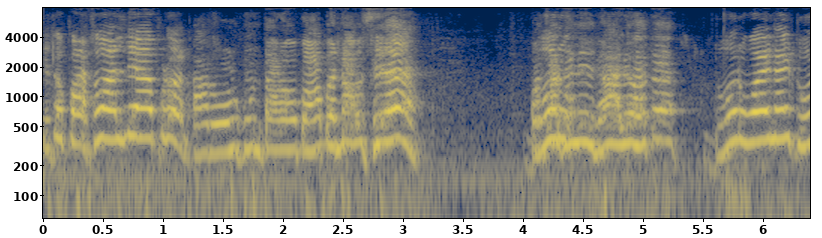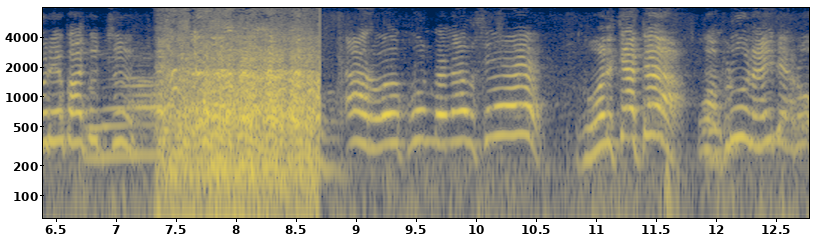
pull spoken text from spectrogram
એ તો પાછો હાલ દે આપણો. આ રોડ કોણ તારો બા બનાવશે. પચાસ ના આલ્યો હતો ઢોર હોય નહીં ઢોર એ બાજુ જ છે. આ રોલ કોણ બનાવશે? રોડ નહીં બેરો.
